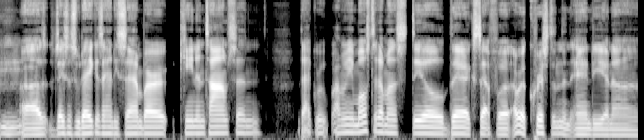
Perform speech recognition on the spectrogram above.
Mhm. uh, Jason Sudeikis, Andy Samberg, Kenan Thompson. That group. I mean, most of them are still there, except for I mean, Kristen and Andy and uh,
